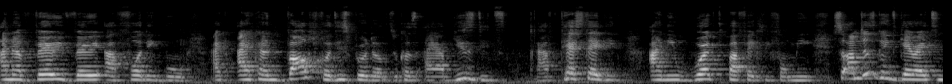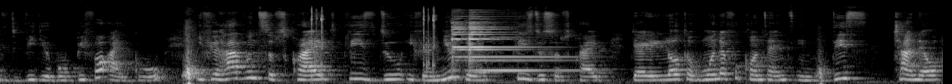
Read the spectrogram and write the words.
and are very very affordable i, I can vouch for this product because i have used it I've tested it and it worked perfectly for me. So I'm just going to get right into the video. But before I go, if you haven't subscribed, please do. If you're new here, please do subscribe. There are a lot of wonderful content in this channel.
